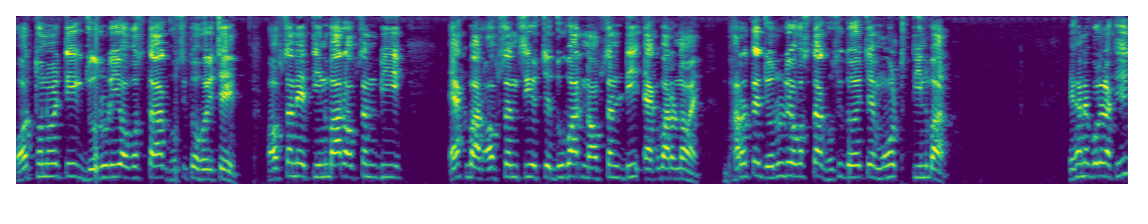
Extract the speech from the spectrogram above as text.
অর্থনৈতিক জরুরি অবস্থা ঘোষিত হয়েছে। অপশন এ তিনবার, অপশান বি একবার, অপশান সি হচ্ছে দুবার, না অপশান ডি একবার নয়। ভারতে জরুরি অবস্থা ঘোষিত হয়েছে মোট তিনবার। এখানে বলে রাখি,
